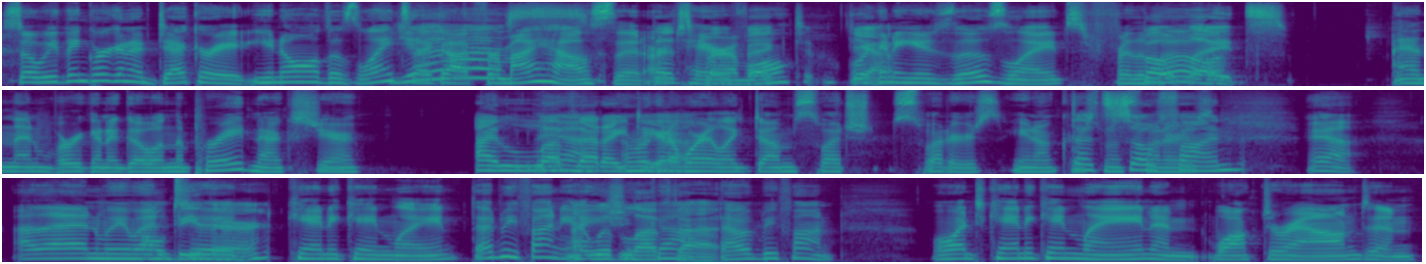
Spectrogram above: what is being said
so we think we're gonna decorate. You know all those lights I got for my house that are That's terrible. perfect. We're Yeah. gonna use those lights for the boat, boat lights. and then we're gonna go in the parade next year. I love Yeah, that and idea. we're gonna wear like dumb sweat sweaters, you know, Christmas That's so sweaters. fun. Yeah. And then we went to there. Candy Cane Lane. That'd be fun. Yeah, I would love that. That would be fun. We went to Candy Cane Lane and walked around and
